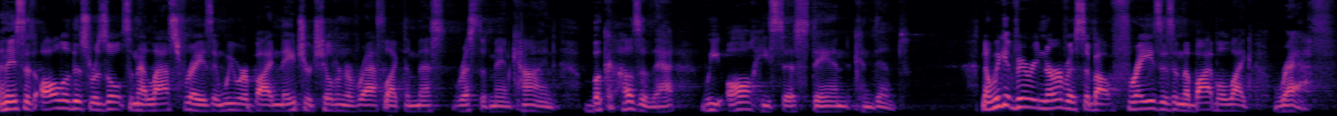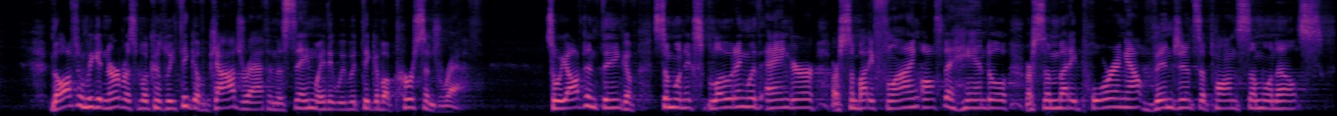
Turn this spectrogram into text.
And he says all of this results in that last phrase, and we were by nature children of wrath like the rest of mankind. Because of that, we all, he says, stand condemned. Now, we get very nervous about phrases in the Bible like wrath. Often we get nervous because we think of God's wrath in the same way that we would think of a person's wrath. So we often think of someone exploding with anger, or somebody flying off the handle, or somebody pouring out vengeance upon someone else.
